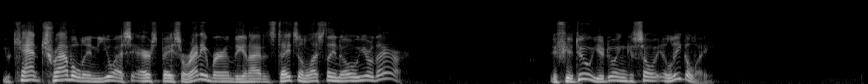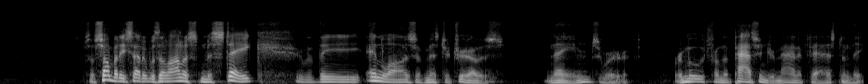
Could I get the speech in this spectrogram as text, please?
You can't travel in U.S. airspace or anywhere in the United States unless they know you're there. If you do, you're doing so illegally. So somebody said it was an honest mistake. The in-laws of Mr. Trudeau's names were removed from the passenger manifest, and the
